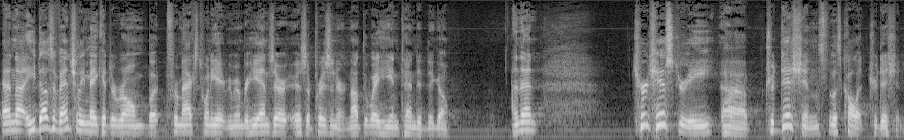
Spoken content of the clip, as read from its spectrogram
And uh, he does eventually make it to Rome, but from Acts 28, remember, he ends there as a prisoner, not the way he intended to go. And then Church history, uh, traditions, let's call it tradition,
